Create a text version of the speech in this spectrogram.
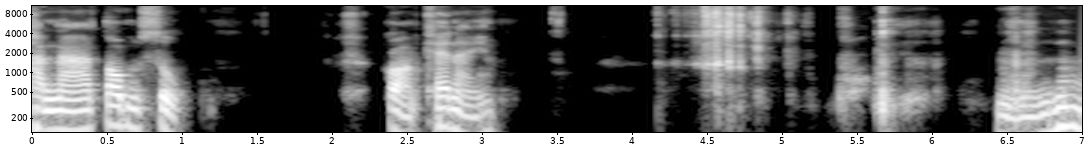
คะน้าต้มสุกกรอบแค่ไหน อืม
